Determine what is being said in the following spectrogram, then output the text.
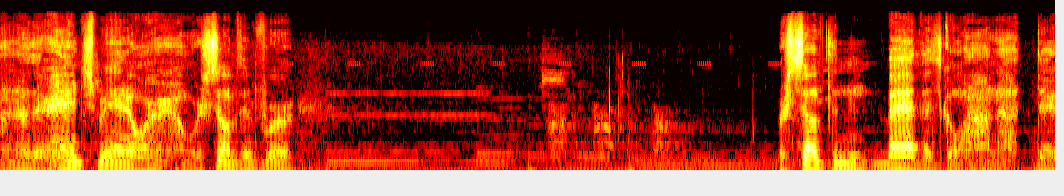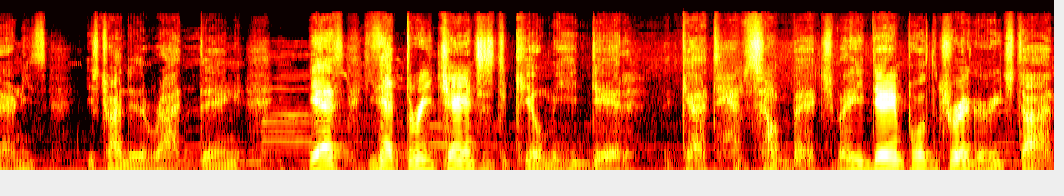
another henchman or, or something for or something bad that's going on out there, and he's he's trying to do the right thing. Yes, he had three chances to kill me. He did. The goddamn son bitch. But he didn't pull the trigger each time.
